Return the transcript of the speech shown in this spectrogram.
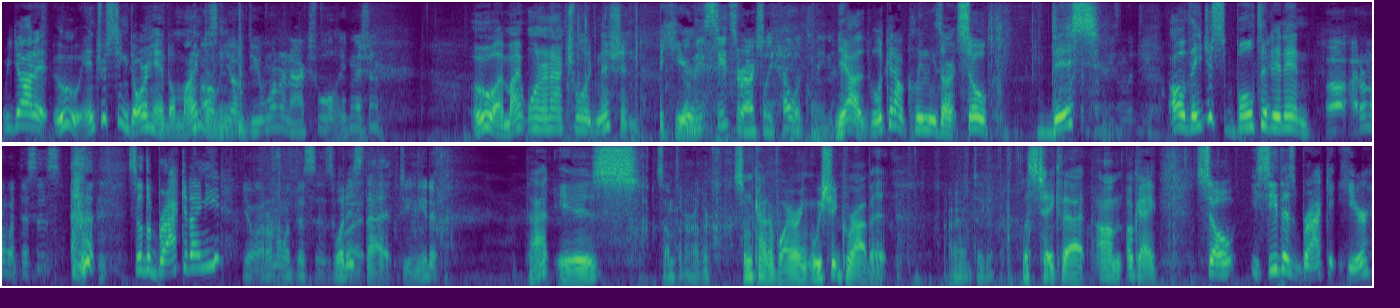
we got it. Ooh, interesting door handle. Mine Oh, doesn't. yo, do you want an actual ignition? Ooh, I might want an actual ignition here. These seats are actually hella clean. Yeah, look at how clean these are. So, this. These in the Geo. Oh, they just bolted it in. Uh, I don't know what this is. So the bracket I need? Yo, I don't know what this is. What is that? Do you need it? That is Something or other. some kind of wiring. We should grab it. All right, take it. Let's take that. Um, okay. So you see this bracket here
